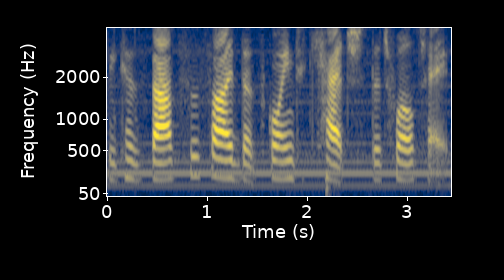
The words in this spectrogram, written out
because that's the side that's going to catch the twill tape.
